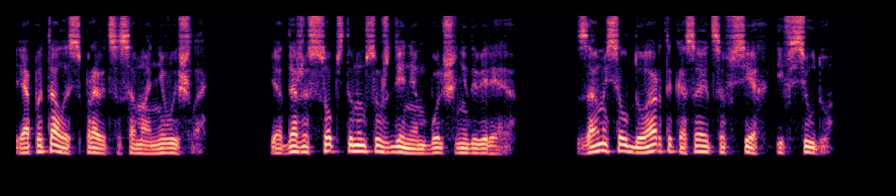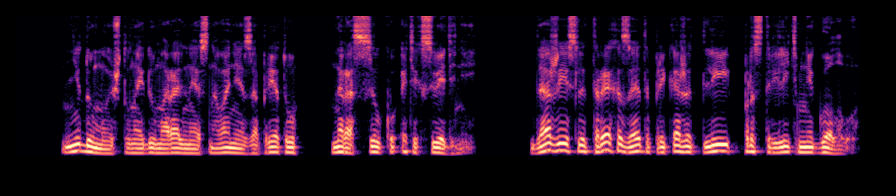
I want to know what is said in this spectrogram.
Я пыталась справиться сама, не вышло. Я даже собственным суждениям больше не доверяю. Замысел Дуарте касается всех и всюду. Не думаю, что найду моральное основание запрету на рассылку этих сведений. Даже если Треха за это прикажет Ли прострелить мне голову.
